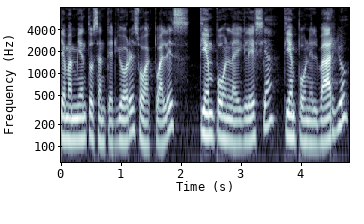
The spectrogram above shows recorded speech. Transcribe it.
llamamientos anteriores o actuales, tiempo en la iglesia, tiempo en el barrio,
